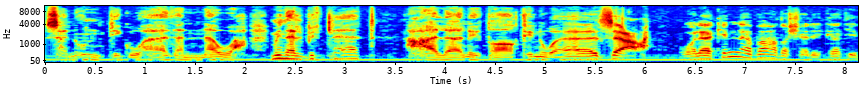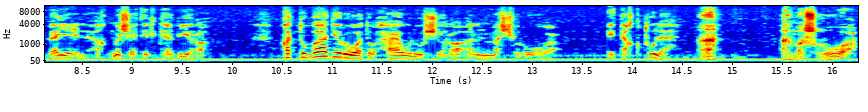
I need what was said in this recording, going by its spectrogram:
سننتج هذا النوع من البذلات على نطاق واسع ولكن بعض شركات بيع الأقمشة الكبيرة قد تبادر وتحاول شراء المشروع لتقتله ها؟ المشروع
